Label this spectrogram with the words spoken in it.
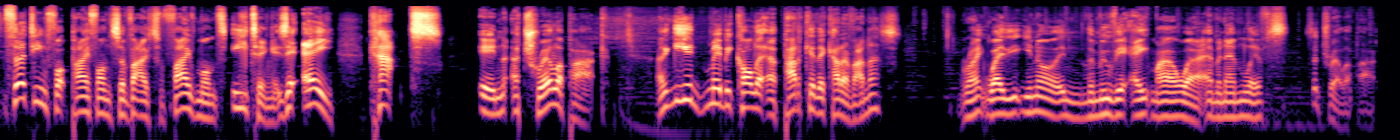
13 foot python survives for five months eating. Is it A, cats in a trailer park? I think you'd maybe call it a parque de caravanas, right? Where, you know, in the movie Eight Mile where Eminem lives, it's a trailer park.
